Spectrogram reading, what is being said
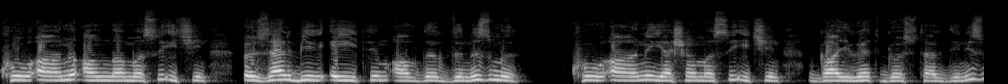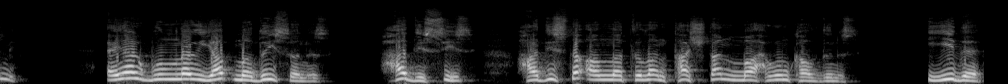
Kur'an'ı anlaması için özel bir eğitim aldırdınız mı? Kur'an'ı yaşaması için gayret gösterdiniz mi? Eğer bunları yapmadıysanız hadi siz hadiste anlatılan taştan mahrum kaldınız. İyi de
